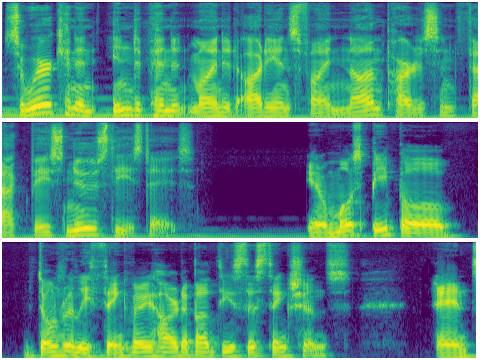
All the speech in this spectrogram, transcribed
So, where can an independent minded audience find nonpartisan, fact based news these days? You know, most people don't really think very hard about these distinctions. And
